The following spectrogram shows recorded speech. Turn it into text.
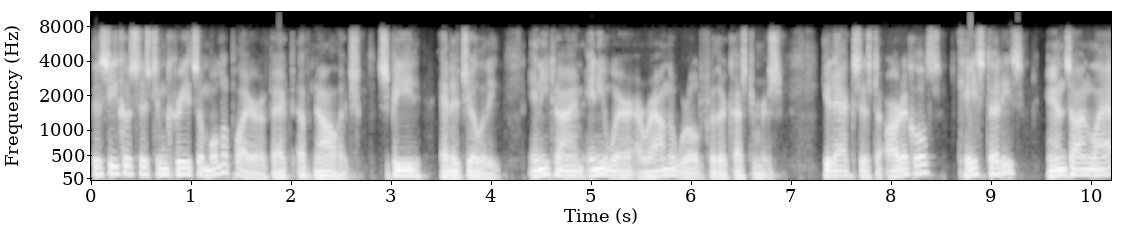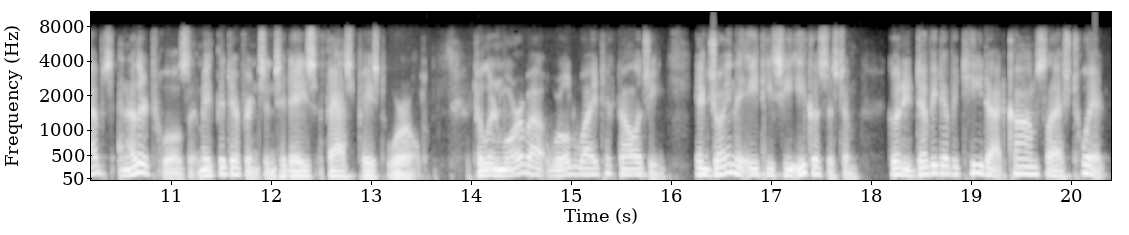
This ecosystem creates a multiplier effect of knowledge, speed, and agility anytime, anywhere around the world for their customers. Get access to articles, case studies, hands on labs, and other tools that make the difference in today's fast paced world. To learn more about worldwide technology and join the ATC ecosystem, go to wwt.com slash twit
